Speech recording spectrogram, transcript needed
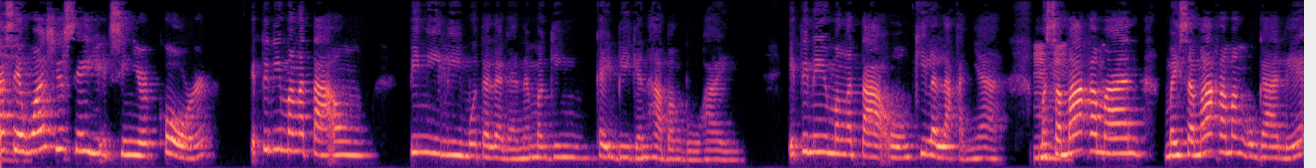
Kasi Mm. once you say it's in your core, ito yung mga taong pinili mo talaga na maging kaibigan habang buhay. Ito na yung mga taong kilala ka niya. Mhm. Masama ka man, may sama ka mang ugali,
